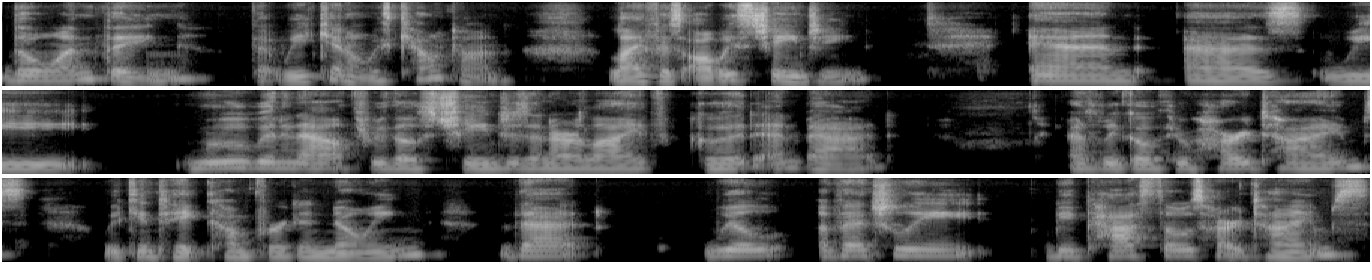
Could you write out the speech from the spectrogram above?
the one thing that we can always count on. Life is always changing. And as we move in and out through those changes in our life, good and bad, as we go through hard times, we can take comfort in knowing that we'll eventually be past those hard times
